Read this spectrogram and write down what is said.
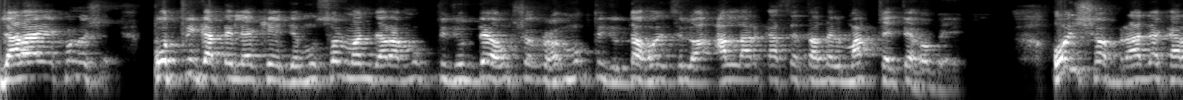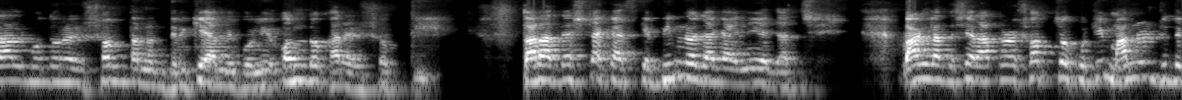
যারা এখনও পত্রিকাতে লেখে যে মুসলমান যারা মুক্তিযুদ্ধে অংশগ্রহণ, মুক্তিযোদ্ধা হয়েছিল, আল্লাহর কাছে তাদের মাপ চাইতে হবে। ওই সব রাজাকার আলবদরের সন্তানদেরকে আমি বলি অন্ধকারের শক্তি। তারা দেশটাকে আজকে ভিন্ন জায়গায় নিয়ে যাচ্ছে। বাংলাদেশের আঠারো সতেরো কোটি মানুষ যদি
